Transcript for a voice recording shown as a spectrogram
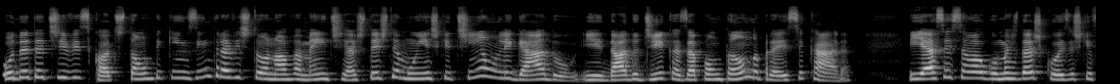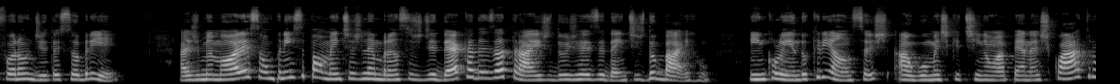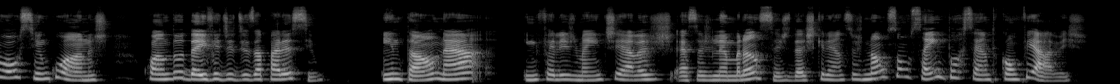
O detetive Scott Tompkins entrevistou novamente as testemunhas que tinham ligado e dado dicas apontando para esse cara. E essas são algumas das coisas que foram ditas sobre ele. As memórias são principalmente as lembranças de décadas atrás dos residentes do bairro, incluindo crianças, algumas que tinham apenas 4 ou 5 anos quando David desapareceu. Então, né, infelizmente, elas, essas lembranças das crianças não são 100% confiáveis.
